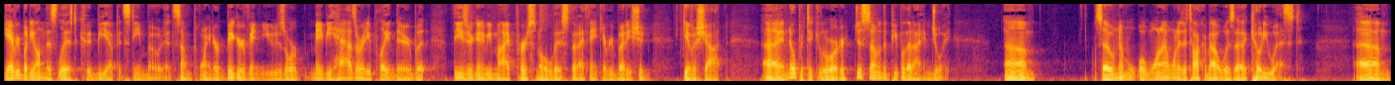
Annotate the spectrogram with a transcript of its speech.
everybody on this list could be up at Steamboat at some point or bigger venues or maybe has already played there, but these are going to be my personal list that I think everybody should give a shot. Uh, in no particular order, just some of the people that I enjoy. Um, so number one I wanted to talk about was uh, Kody West. Um,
